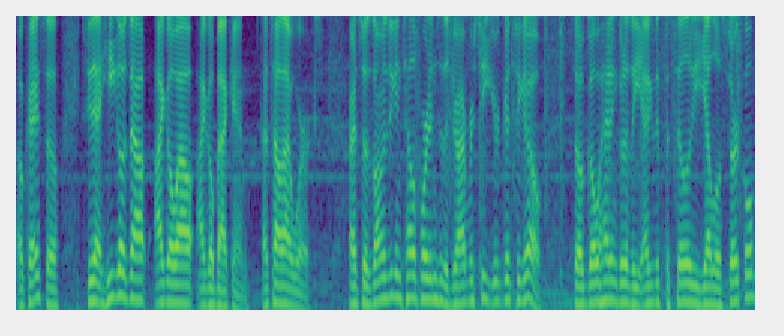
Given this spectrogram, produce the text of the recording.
Okay, so see that he goes out, I go out, I go back in. That's how that works. All right, so as long as you can teleport into the driver's seat, you're good to go. So go ahead and go to the exit facility yellow circle,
